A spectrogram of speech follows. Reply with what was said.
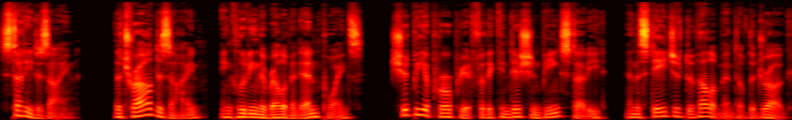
Study design. The trial design, including the relevant endpoints, should be appropriate for the condition being studied and the stage of development of the drug.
